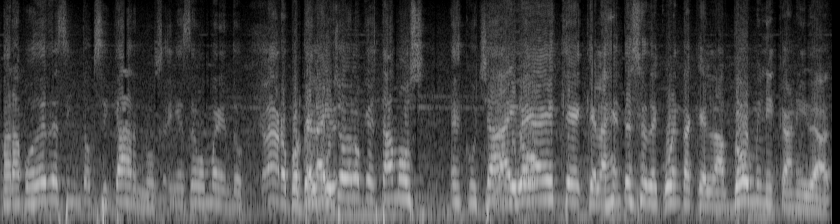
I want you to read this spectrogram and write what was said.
para poder desintoxicarnos en ese momento. Claro, porque de la, mucho de lo que estamos escuchando. la idea es que, que la gente se dé cuenta que la dominicanidad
